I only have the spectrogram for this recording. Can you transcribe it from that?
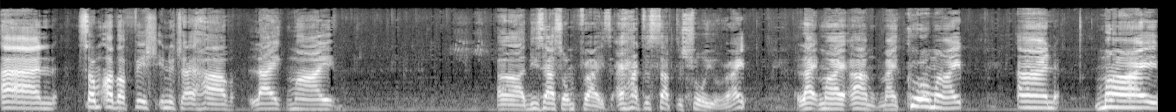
and some other fish in which I have like my uh, these are some fries. I had to stop to show you right? Like my um my chromide and my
